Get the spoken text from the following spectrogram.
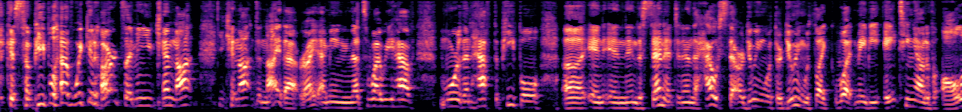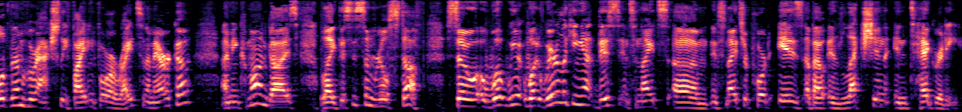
Because some people have wicked hearts. I mean, you cannot you cannot deny that, right? I mean, that's why we have more than half the people uh, in, in in the Senate and in the House that are doing what they're doing with like what maybe 18 out of all of them who are actually fighting for our rights in America. I mean, come on, guys! Like this is some real stuff. So what we what we're looking at this in tonight's um, in tonight's report is about election integrity,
